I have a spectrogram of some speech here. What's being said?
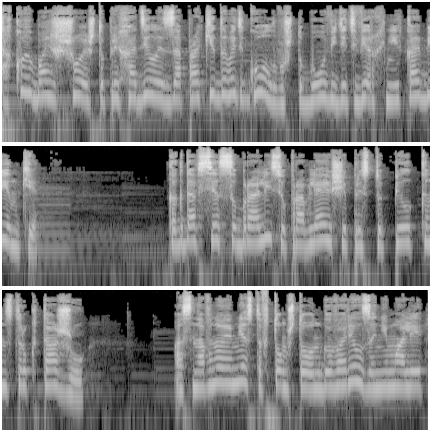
Такое большое, что приходилось запрокидывать голову, чтобы увидеть верхние кабинки. Когда все собрались, управляющий приступил к инструктажу. Основное место в том, что он говорил, занимали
